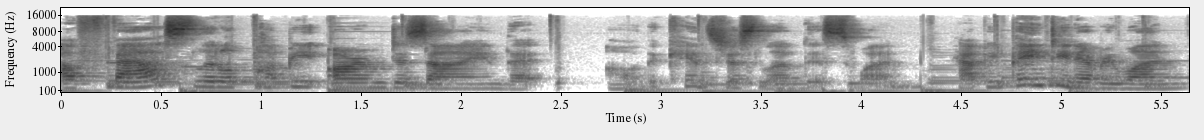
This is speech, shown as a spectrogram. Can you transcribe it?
a fast little puppy arm design that, oh, the kids just love this one. Happy painting, everyone.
